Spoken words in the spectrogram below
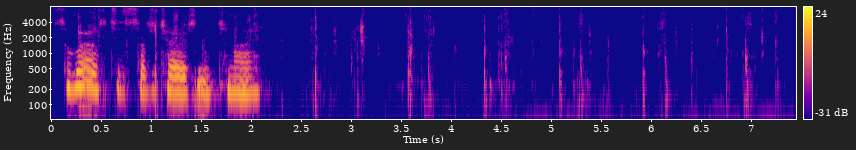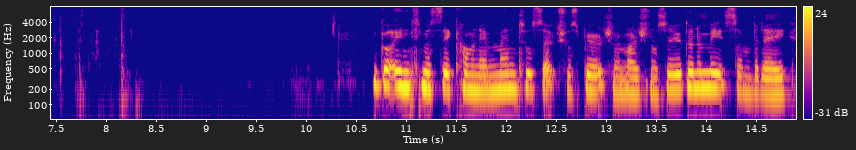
So what else does Sagittarius need to know? We've got intimacy coming in, mental, sexual, spiritual, emotional. So you're going to meet somebody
